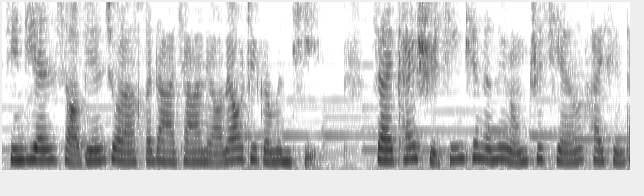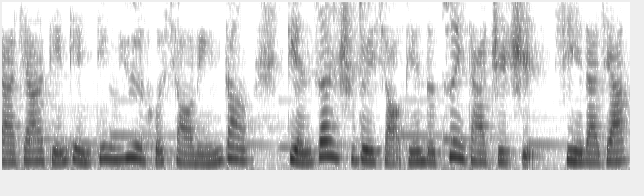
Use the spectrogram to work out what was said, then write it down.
今天小编就来和大家聊聊这个问题。在开始今天的内容之前，还请大家点点订阅和小铃铛，点赞是对小编的最大支持，谢谢大家。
